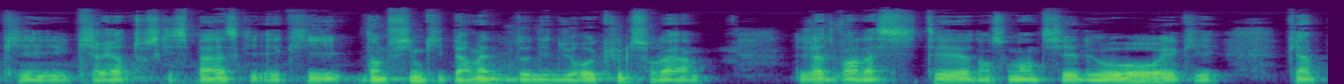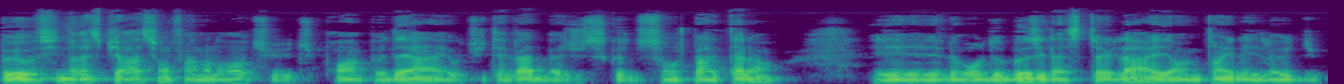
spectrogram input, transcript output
qui, qui regarde tout ce qui se passe, qui, et qui, dans le film, qui permet de donner du recul sur la, déjà de voir la cité dans son entier de haut et qui, qui est un peu aussi une respiration. Enfin, un endroit où tu, tu prends un peu d'air et où tu t'évades, bah, ce dont je parlais tout à l'heure. Et le rôle de Buzz, il a cet œil-là et en même temps, il est l'œil du,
